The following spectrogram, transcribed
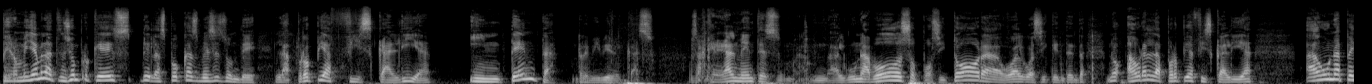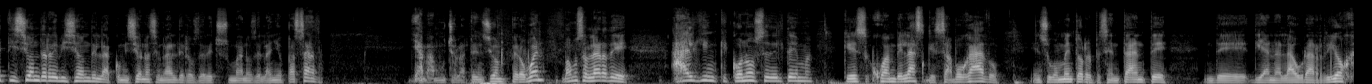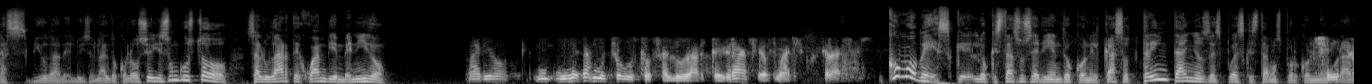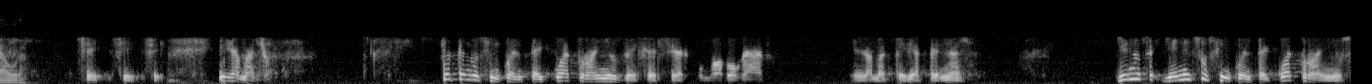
Pero me llama la atención porque es de las pocas veces donde la propia fiscalía intenta revivir el caso. O sea, generalmente es alguna voz opositora o algo así que intenta. No, ahora la propia fiscalía a una petición de revisión de la Comisión Nacional de los Derechos Humanos del año pasado. Llama mucho la atención, pero bueno, vamos a hablar de alguien que conoce del tema, que es Juan Velázquez, abogado, en su momento representante de Diana Laura Riojas, viuda de Luis Donaldo Colosio. Y es un gusto saludarte, Juan, bienvenido. Mario, me da mucho gusto saludarte. Gracias, Mario. Gracias. ¿Cómo ves que lo que está sucediendo con el caso 30 años después que estamos por conmemorar ahora? Sí, sí, sí. Mira, Mario, yo tengo 54 años de ejercer como abogado en la materia penal. Y en, y en esos 54 años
